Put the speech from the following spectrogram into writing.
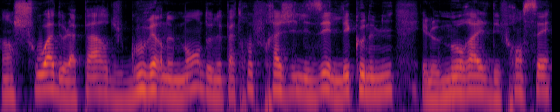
un choix de la part du gouvernement de ne pas trop fragiliser l'économie et le moral des Français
